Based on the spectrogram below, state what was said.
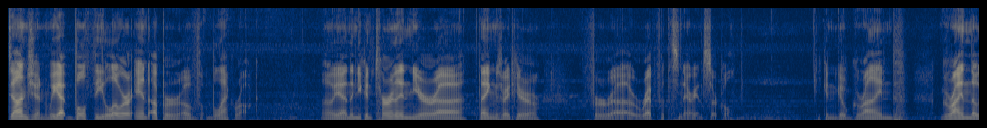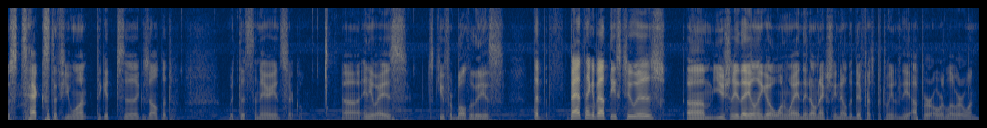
dungeon. We got both the lower and upper of Blackrock. Oh yeah, and then you can turn in your uh, things right here for uh, rep with the Cenarion Circle. You can go grind grind those texts if you want to get uh, exalted with the Cenarion Circle. Uh, anyways, it's Q for both of these. The bad thing about these two is um, usually they only go one way and they don't actually know the difference between the upper or lower one.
